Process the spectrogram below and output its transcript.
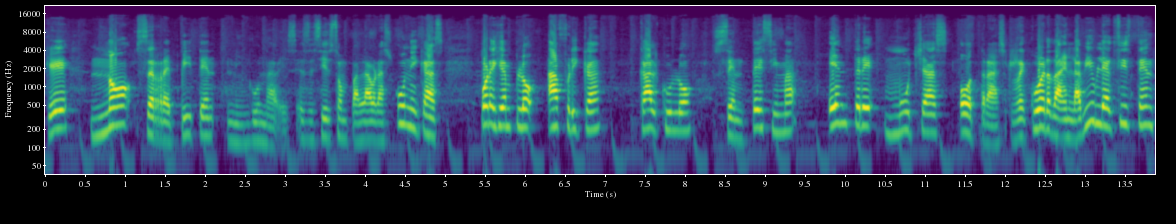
que no se repiten ninguna vez. Es decir, son palabras únicas. Por ejemplo, África, cálculo, centésima, entre muchas otras. Recuerda, en la Biblia existen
